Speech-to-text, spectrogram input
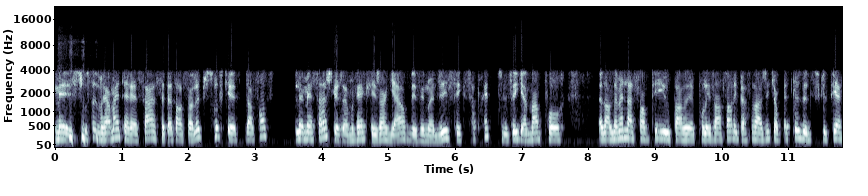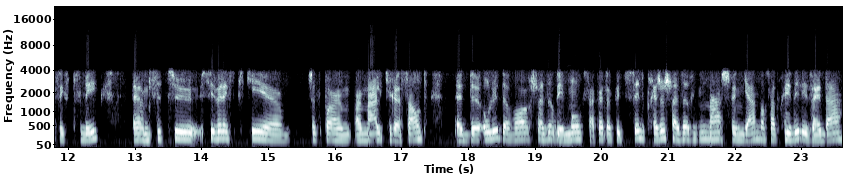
Mais je trouve ça vraiment intéressant, cette attention-là. Puis je trouve que, dans le fond, le message que j'aimerais que les gens gardent des emojis, c'est que ça pourrait être utilisé également pour euh, dans le domaine de la santé ou pour les enfants, les personnes âgées qui ont peut-être plus de difficultés à s'exprimer. si tu s'ils veulent expliquer, je sais pas, un, un mal qu'ils ressentent, de, au lieu de devoir choisir des mots, ça peut être un peu difficile, ils pourraient juste choisir une image une gamme. Donc, ça pourrait aider les aidants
